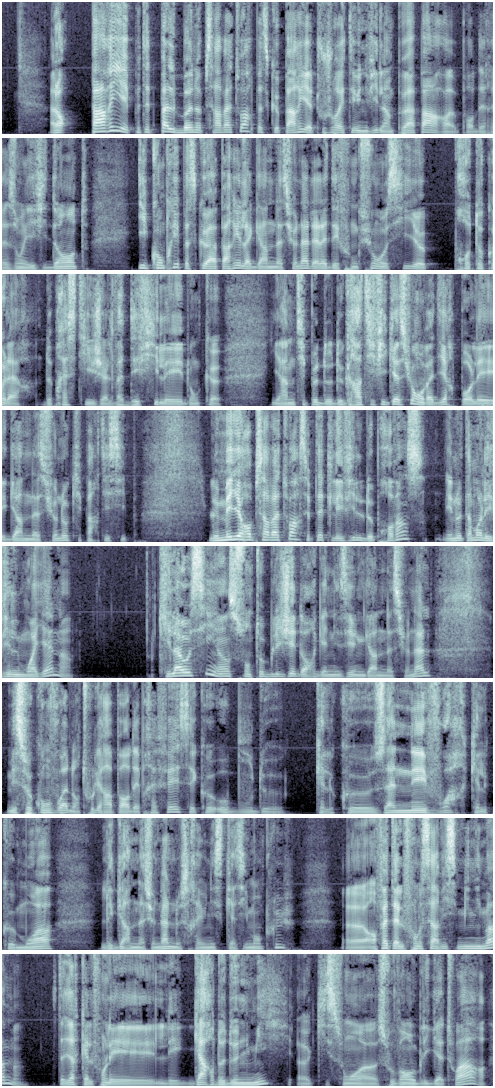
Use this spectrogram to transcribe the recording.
Alors, Paris est peut-être pas le bon observatoire, parce que Paris a toujours été une ville un peu à part, euh, pour des raisons évidentes, y compris parce qu'à Paris, la garde nationale, elle a des fonctions aussi euh, protocolaires, de prestige. Elle va défiler, donc euh, il y a un petit peu de, gratification, on va dire, pour les gardes nationaux qui participent. Le meilleur observatoire, c'est peut-être les villes de province, et notamment les villes moyennes, qui là aussi hein, sont obligées d'organiser une garde nationale. Mais ce qu'on voit dans tous les rapports des préfets, c'est qu'au bout de quelques années, voire quelques mois, les gardes nationales ne se réunissent quasiment plus. Euh, en fait, elles font le service minimum, c'est-à-dire qu'elles font les, gardes de nuit, euh, qui sont euh, souvent obligatoires,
